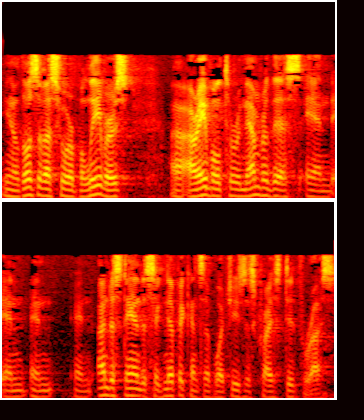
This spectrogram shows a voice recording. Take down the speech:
you know, those of us who are believers uh, are able to remember this and, and, and, and understand the significance of what Jesus Christ did for us.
